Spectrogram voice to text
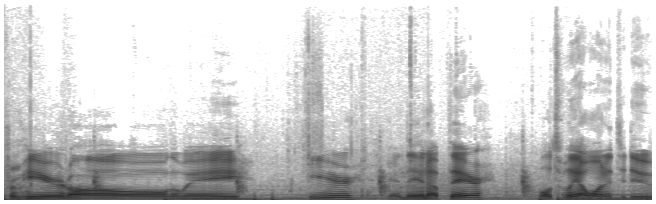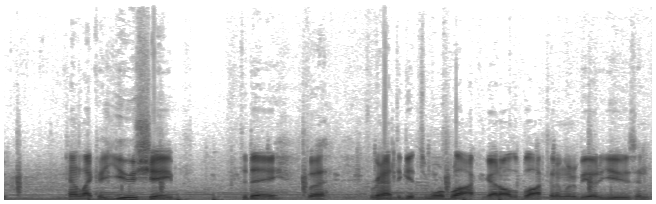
from here all the way here and then up there. Ultimately, I wanted to do kind of like a U shape today, but we're gonna have to get some more block. I got all the block that I'm gonna be able to use and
